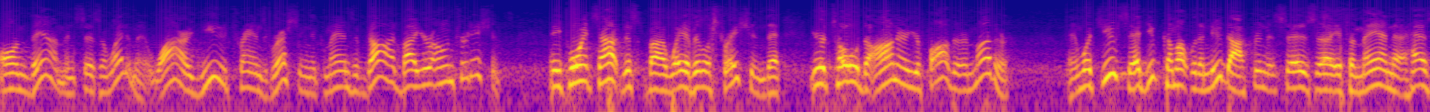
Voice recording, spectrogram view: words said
on them and says, And wait a minute, why are you transgressing the commands of God by your own traditions? And he points out, just by way of illustration, that you're told to honor your father and mother. And what you've said, you've come up with a new doctrine that says uh, if a man uh, has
